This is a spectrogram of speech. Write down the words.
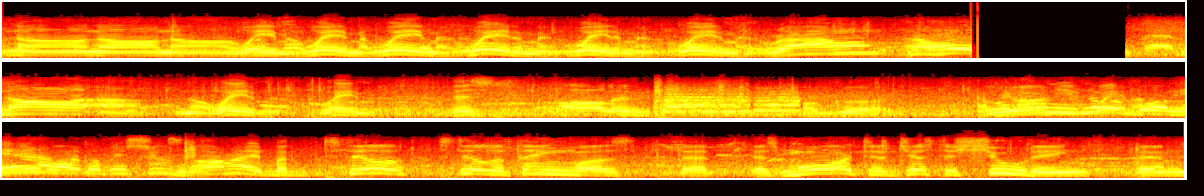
No, no, no. Wait a minute, wait a minute, wait a minute, wait a minute, wait a minute, wait a minute. Ronald? No, hold. No, uh-uh. No, wait a minute, wait a minute. This, all is oh, good. I mean, I don't even know Wait the boy, a minute. man. Yeah, Walk but- up and shoot me. All right, but still, still the thing was that there's more to just a shooting than,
